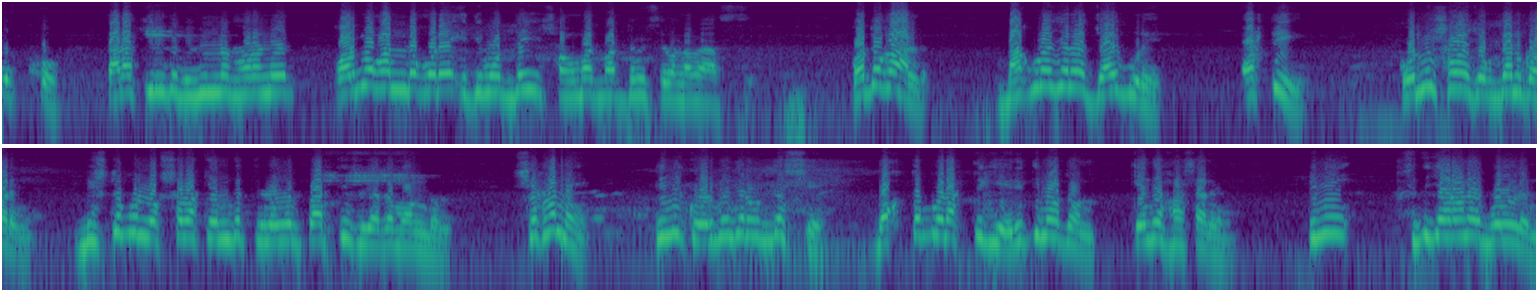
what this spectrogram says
পক্ষ তারা কিন্তু বিভিন্ন ধরনের কর্মকাণ্ড করে ইতিমধ্যেই সংবাদ মাধ্যমে শিরোনামে আসছে। গতকাল বাঁকুড়া জেলার জয়পুরে একটি কর্মী সভায় যোগদান করেন বিষ্ণুপুর লোকসভা কেন্দ্রের তৃণমূল প্রার্থী সুজাতা মণ্ডল। সেখানে তিনি কর্মীদের উদ্দেশ্যে বক্তব্য রাখতে গিয়ে রীতিমতন কেঁদে ভাসালেন তিনি স্মৃতিচারণায় বললেন,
